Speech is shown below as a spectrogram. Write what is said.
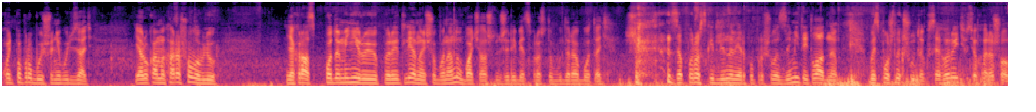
хоч попробую щось взяти. Я руками хорошо ловлю. Якраз подомінірую перед Леною, щоб вона ну, бачила, що жеребець просто буде працювати. Запорозький длинномір, попрошу вас замітити. Ладно, без пошлих шуток. Все горить, все хорошо.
